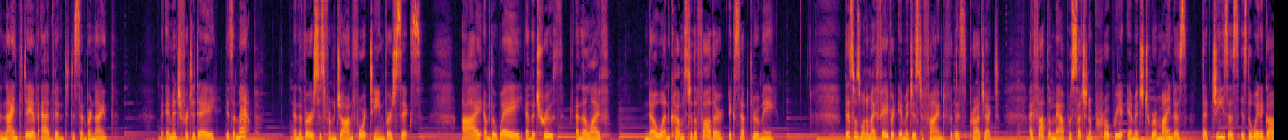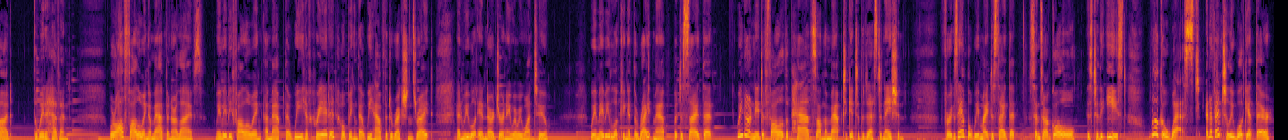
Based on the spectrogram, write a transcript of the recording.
The ninth day of Advent, December 9th. The image for today is a map, and the verse is from John 14, verse 6. I am the way and the truth and the life. No one comes to the Father except through me. This was one of my favorite images to find for this project. I thought the map was such an appropriate image to remind us that Jesus is the way to God, the way to heaven. We're all following a map in our lives. We may be following a map that we have created, hoping that we have the directions right and we will end our journey where we want to. We may be looking at the right map, but decide that we don't need to follow the paths on the map to get to the destination. For example, we might decide that since our goal is to the east, we'll go west, and eventually we'll get there.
